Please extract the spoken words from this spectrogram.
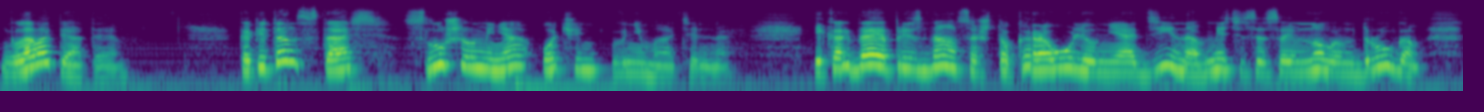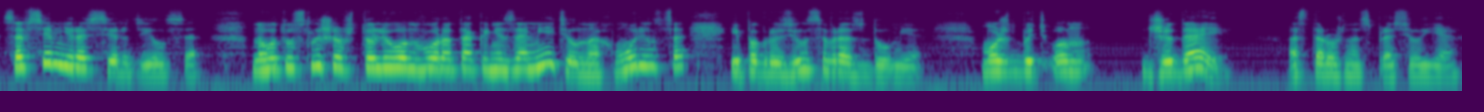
Глава пятая. Капитан стась слушал меня очень внимательно и когда я признался что караулил не один а вместе со своим новым другом совсем не рассердился. Но вот услышав что леон вора так и не заметил нахмурился и погрузился в раздумье может быть он джедай осторожно спросил я.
